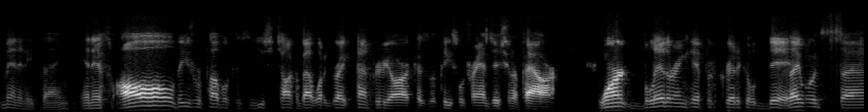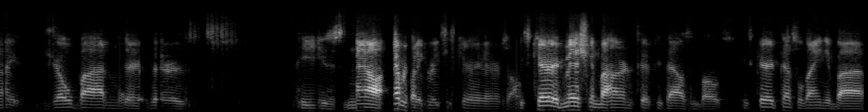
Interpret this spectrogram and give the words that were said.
meant anything, and if all these Republicans that used to talk about what a great country we are because of the peaceful transition of power weren't blithering hypocritical dicks, they would say Joe Biden, there, there's he's now everybody agrees he's carried Arizona. He's carried Michigan by 150,000 votes. He's carried Pennsylvania by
